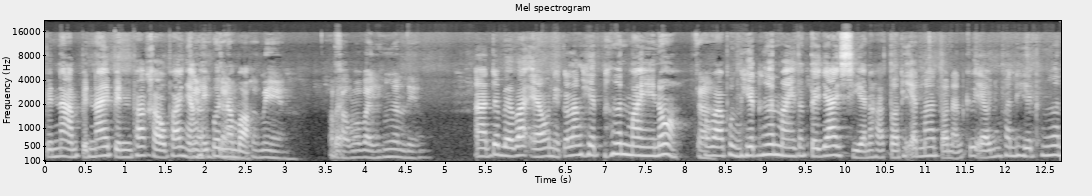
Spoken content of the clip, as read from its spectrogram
เป็นน้ำเป็นไนเป็นผ้าขาวผ้าหยังให้เพิ่นนำบ่แม่นเอาเขามาไว้ในเฮือนแล้ว อาจจะแบบว่าแอลเนี่ยกำลังเฮ็ดเฮือนใหม่เนาะจ้ะ เพราะว่าเพิ่งเฮ็ดเฮือนใหม่ตั้งแต่ย่ายเสียนะคะ ตอนที่แอดมาตอนนั้นคือแอลยังพันได้เฮ็ดเฮือน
